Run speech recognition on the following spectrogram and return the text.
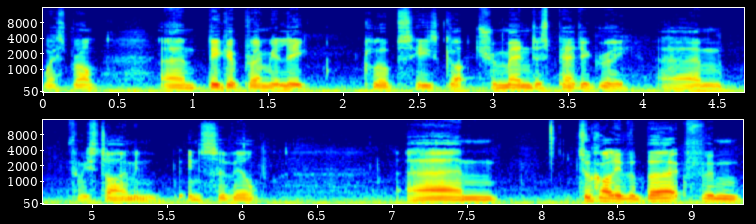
West Brom, um, bigger Premier League clubs. He's got tremendous pedigree um, from his time in, in Seville. Um, took Oliver Burke from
